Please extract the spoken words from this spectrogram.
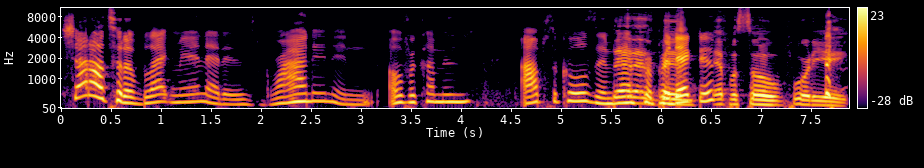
Shout out to the black man that is grinding and overcoming obstacles and being That has been productive. Episode 48.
